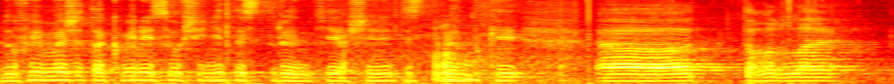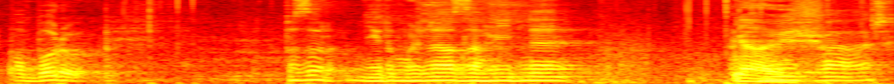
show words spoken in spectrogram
Doufejme, že takový nejsou všichni ty studenti a všichni ty studentky uh, tohohle oboru. Pozor, někdo možná zahlídne tvoji tvář.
